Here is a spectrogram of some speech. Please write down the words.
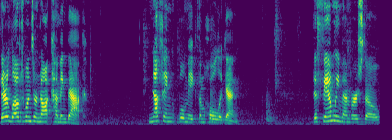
their loved ones are not coming back. Nothing will make them whole again. The family members, though,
